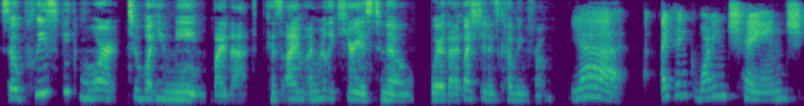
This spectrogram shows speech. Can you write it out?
So please speak more to what you mean by that because I'm I'm really curious to know where that question is coming from. Yeah, I think wanting change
